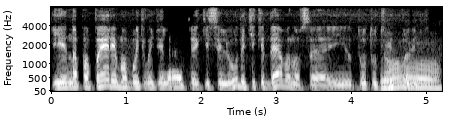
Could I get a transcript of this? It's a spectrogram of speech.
і на папері, мабуть, виділяються якісь люди. Тільки де воно все? І тут тут відповідь ну,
